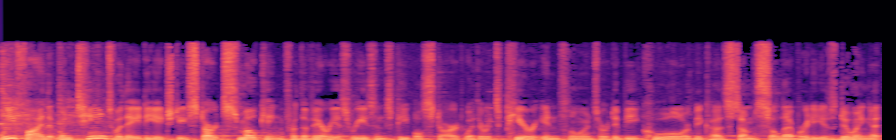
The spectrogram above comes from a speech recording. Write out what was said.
we find that when teens with ADHD start smoking for the various reasons people start, whether it's peer influence or to be cool or because some celebrity is doing it,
